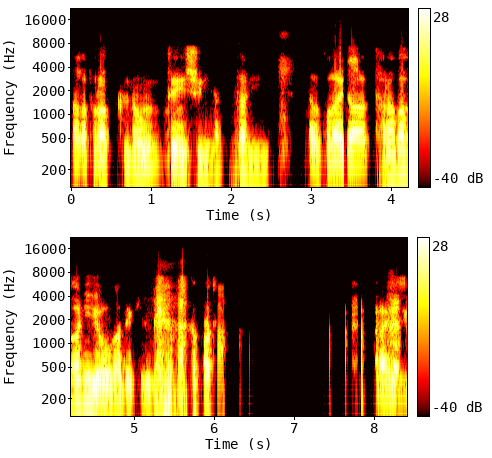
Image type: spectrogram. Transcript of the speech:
なんかトラックの運転手になったり、なんかこの間、タラバガニ漁ができるゲームとか。大事。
